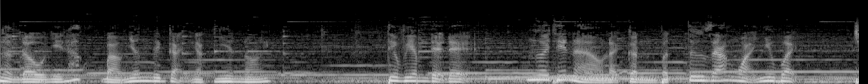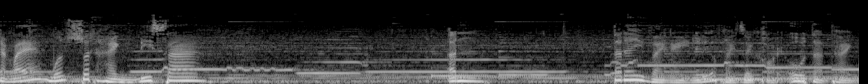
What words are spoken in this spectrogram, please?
Ngẩng đầu nhìn hắc bảo nhân bên cạnh ngạc nhiên nói Tiêu viêm đệ đệ, Ngươi thế nào lại cần vật tư giá ngoại như vậy? Chẳng lẽ muốn xuất hành đi xa? Ân, Ta đây vài ngày nữa phải rời khỏi ô tản thành.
